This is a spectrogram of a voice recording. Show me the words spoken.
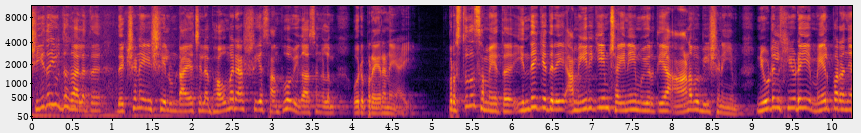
ശീതയുദ്ധകാലത്ത് ദക്ഷിണേഷ്യയിലുണ്ടായ ചില ഭൗമരാഷ്ട്രീയ സംഭവ വികാസങ്ങളും ഒരു പ്രേരണയായി. പ്രസ്തുത സമയത്ത് ഇന്ത്യക്കെതിരെ അമേരിക്കയും ചൈനയും ഉയർത്തിയ ആണവ ഭീഷണിയും ന്യൂഡൽഹിയുടെ മേൽപ്പറഞ്ഞ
